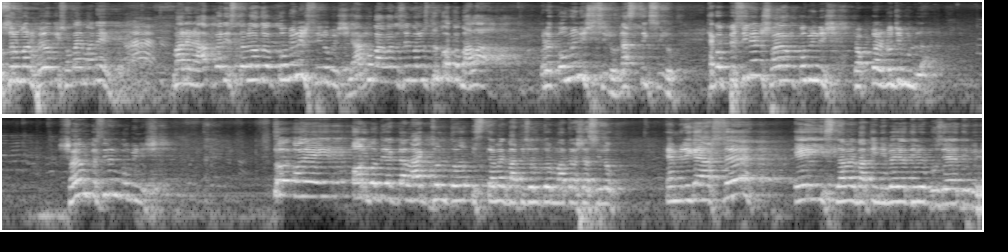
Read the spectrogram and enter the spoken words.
মুসলমান হয়েও কি সবাই মানে? মানে না, আফগানিস্তানেও তো কমিউনিস্ট ছিল বেশি। এখন বাংলাদেশের মানুষ তো কত ভালা। ওটা কমিউনিস্ট ছিল, নাস্তিক ছিল। এখন প্রেসিডেন্ট স্বয়ং কমিউনিস্ট ডক্টর নজিবুল্লাহ। স্বয়ং প্রেসিডেন্ট কমিউনিস্ট তো ওই অল্প একটা লাইট জ্বলতো, ইসলামের বাতি চলতো মাদ্রাসা ছিল। আমেরিকায় আসছে, এই ইসলামের বাতি নিভাইয়া দিবে, বুঝাইয়া দিবে।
